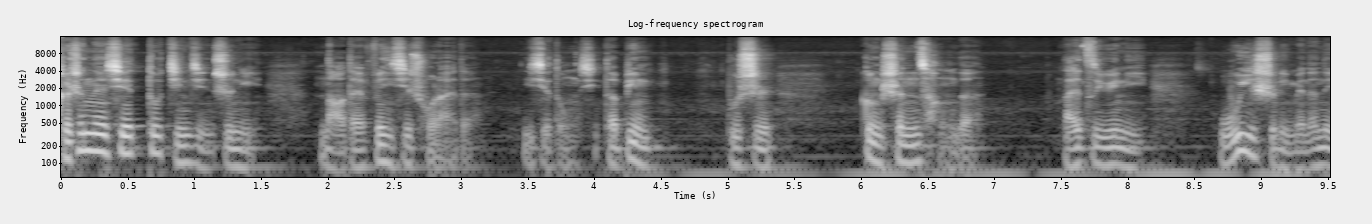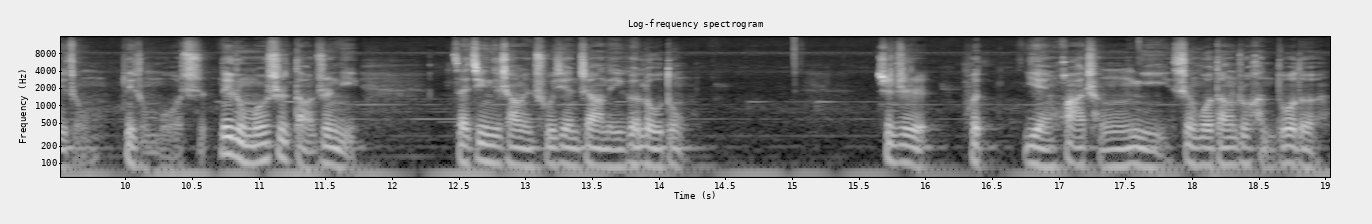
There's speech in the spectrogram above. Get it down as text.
可是那些都仅仅是你脑袋分析出来的一些东西，它并不是更深层的，来自于你无意识里面的那种那种模式。那种模式导致你在经济上面出现这样的一个漏洞，甚至会演化成你生活当中很多的。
